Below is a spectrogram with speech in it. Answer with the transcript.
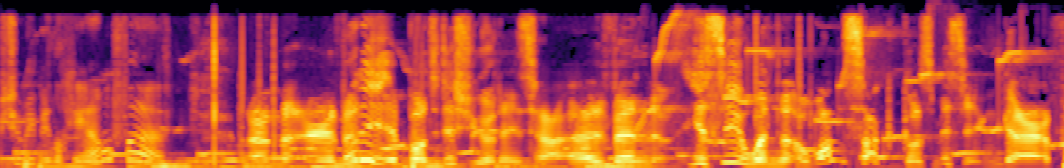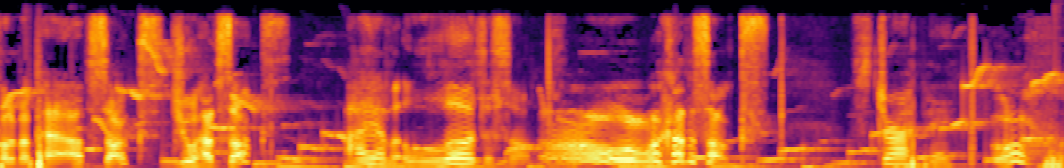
should we be looking out for? Um, a very important issue raise. Uh, well, you see, when one sock goes missing uh, from a pair of socks, do you have socks? I have loads of socks. Oh, what kind of socks? Strappy. Oh,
